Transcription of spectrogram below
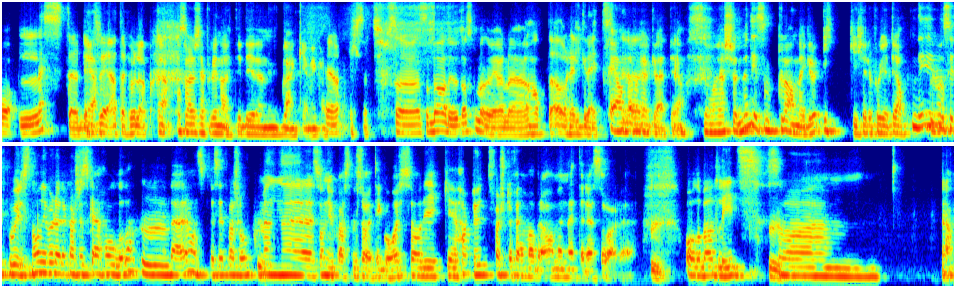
og Leicester de Ja. tre etter Fulham. ja, og så er det Sheffield United i den blank game. Ja, ikke sant. Så, så da, da skulle man jo gjerne hatt det. Det hadde vært helt greit. Ja, det var helt greit, ja. Så jeg skjønner de som planlegger å ikke kjøre flyet til 18. De mm. sitter på Wilson nå. De vurderer kanskje skal jeg holde, da. Mm. Det er en vanskelig situasjon. Men uh, sånn Newcastle så ut i går, så det gikk hardt ut. Første fem var bra, men etter det så var det all about Leeds. Så um, ja.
